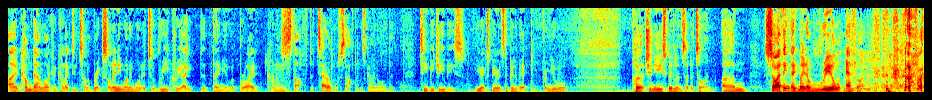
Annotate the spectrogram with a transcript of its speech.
uh, come down like a collected ton of bricks on anyone who wanted to recreate the Damien McBride kind of stuff, the terrible stuff that was going on, the TBGBs. You experienced a bit of it from your perch in the East Midlands at the time. Um, so I think they've made a real effort.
